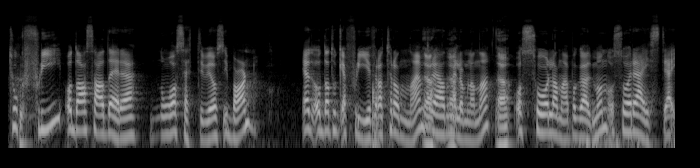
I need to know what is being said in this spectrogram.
tok fly, og da sa dere 'nå setter vi oss i baren'. Jeg, og da tok jeg flyet fra Trondheim, for Ja, jeg hadde ja. mellomlanda. Ja. Og så landa jeg på Gardermoen, og så reiste jeg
